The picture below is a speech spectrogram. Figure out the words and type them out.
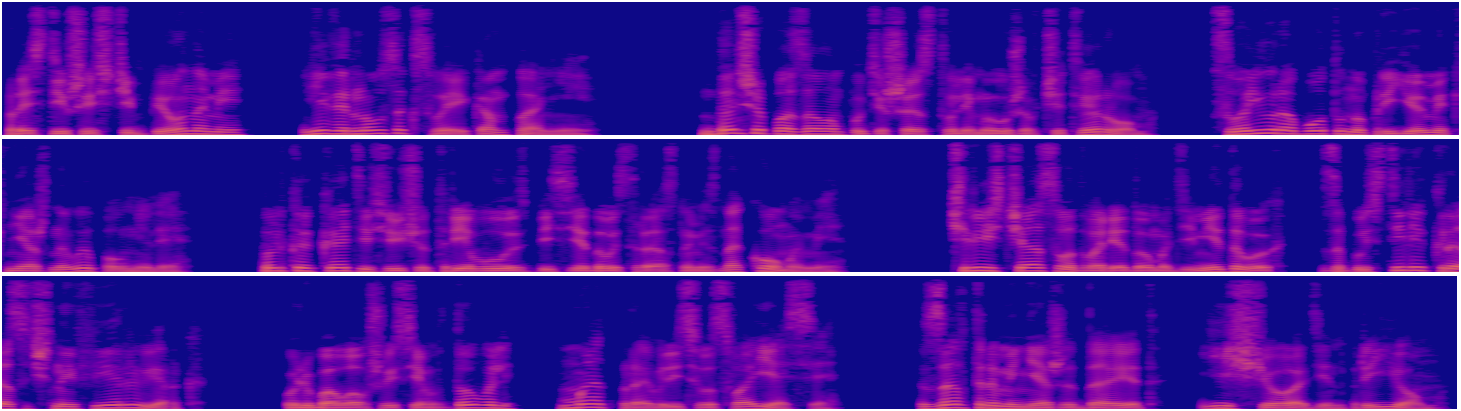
Простившись с чемпионами, я вернулся к своей компании. Дальше по залам путешествовали мы уже вчетвером. Свою работу на приеме княжны выполнили. Только Кате все еще требовалось беседовать с разными знакомыми. Через час во дворе дома Демидовых запустили красочный фейерверк. Улюбовавшись им вдоволь, мы отправились в Освояси. Завтра меня ожидает еще один прием.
